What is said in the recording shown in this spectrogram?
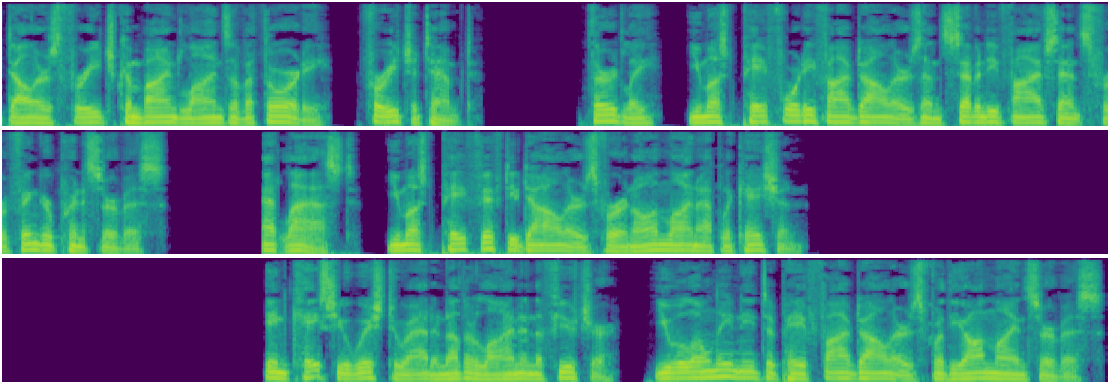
$88 for each combined lines of authority, for each attempt. Thirdly, you must pay $45.75 for fingerprint service. At last, you must pay $50 for an online application. In case you wish to add another line in the future, you will only need to pay $5 for the online service.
